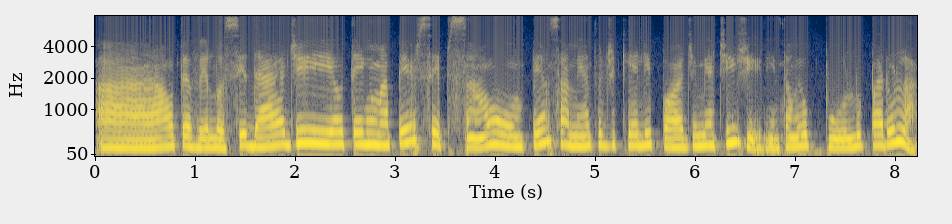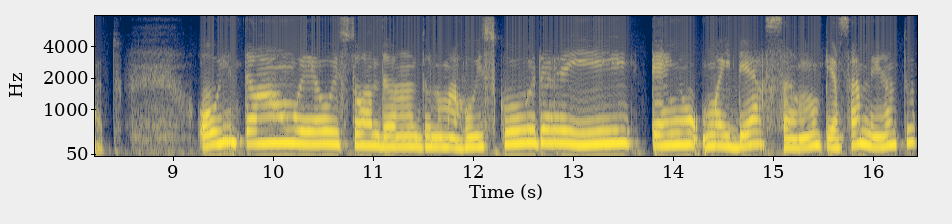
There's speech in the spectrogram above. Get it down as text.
a alta velocidade e eu tenho uma percepção ou um pensamento de que ele pode me atingir. Então, eu pulo para o lado. Ou então eu estou andando numa rua escura e tenho uma ideação, um pensamento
